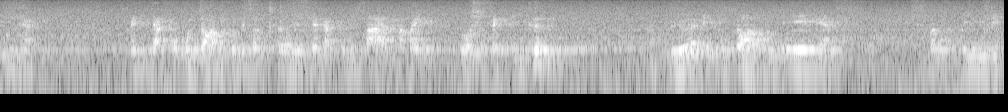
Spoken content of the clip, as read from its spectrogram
คุณเนี่ยเป็นจากผมวงจรที่คุณไปชดเชยเรื่องการคุณดีไซน์ทำให้ตัวอิเฟกดีขึ้น หรือไอ้วงจรคุณเองเนี่ย มันมีดิส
